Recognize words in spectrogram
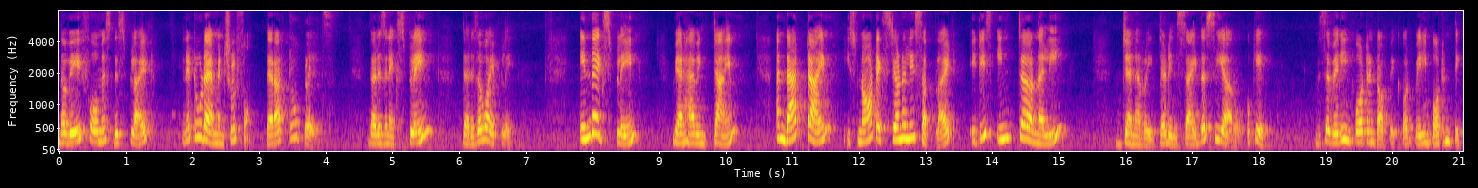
the waveform is displayed in a two-dimensional form. There are two planes. There is an x-plane, there is a y-plane. In the x-plane, we are having time and that time is not externally supplied, it is internally generated inside the CRO. Okay, this is a very important topic or very important thing.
